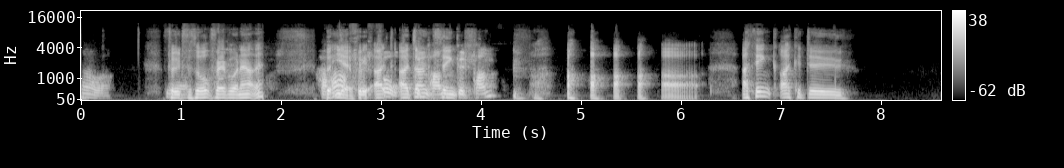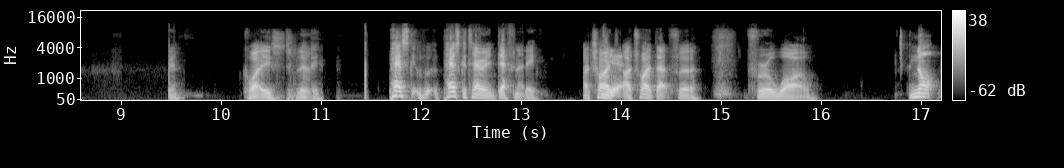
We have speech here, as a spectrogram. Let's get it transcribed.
Oh well. Food Yeah. for thought for everyone out there But Haha, yeah, but I- I don't pun, think- good pun. I think I could do quite easily. Pesc- pescatarian, definitely. I tried. Yeah. I tried that for for a while, not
